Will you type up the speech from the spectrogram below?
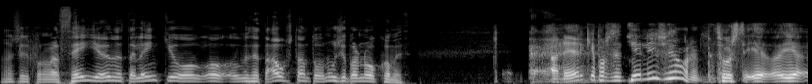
hann sé búin að vera að þegja um þetta lengi og, og, og um þetta ástand og nú sé bara nóg komið Hann er ekki bara til í. Þú veist, ég, ég,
